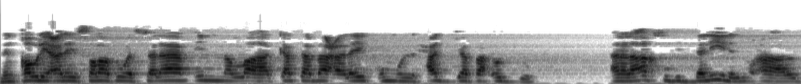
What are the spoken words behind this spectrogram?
من قول عليه الصلاة والسلام إن الله كتب عليكم الحج فحجوا. أنا لا أقصد الدليل المعارض.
